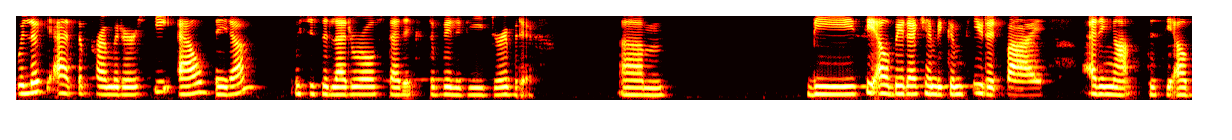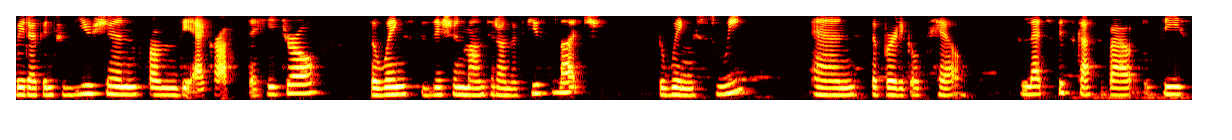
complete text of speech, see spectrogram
we look at the parameter CL beta, which is the lateral static stability derivative. Um, the CL beta can be computed by adding up the CL beta contribution from the aircraft's dihedral, the wing's position mounted on the fuselage, the wing sweep, and the vertical tail. Let's discuss about these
